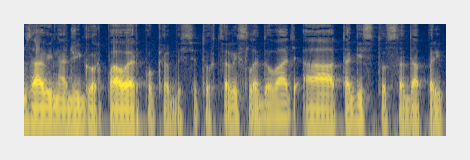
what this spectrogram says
zavinač Igor Power, pokiaľ by ste to chceli sledovať. A takisto sa dá pri,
